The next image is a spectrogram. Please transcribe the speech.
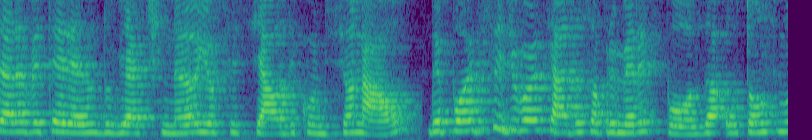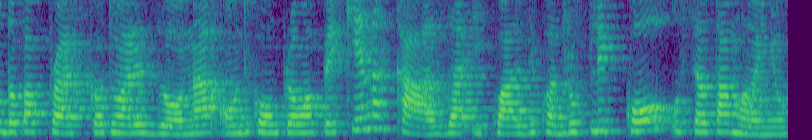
Era veterano do Vietnã e oficial de condicional. Depois de se divorciar da sua primeira esposa, o Tom se mudou para Prescott, no Arizona, onde comprou uma pequena casa e quase quadruplicou o seu tamanho,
